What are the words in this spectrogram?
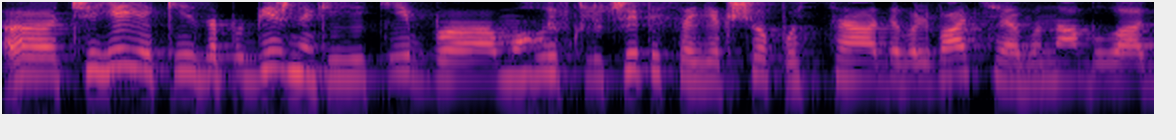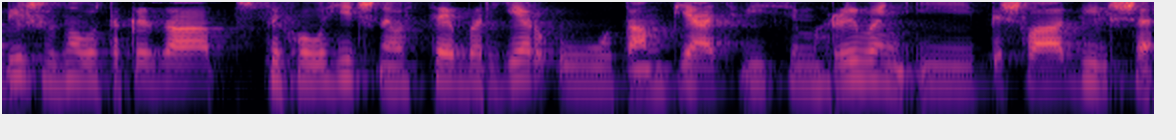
Е, Чи є якісь запобіжники, які б е, могли включитися, якщо б ось ця девальвація вона була більше знову ж таки за психологічний ось цей бар'єр у там 5-8 гривень і пішла більше?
